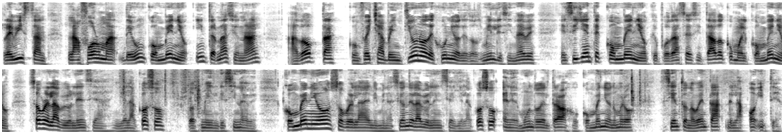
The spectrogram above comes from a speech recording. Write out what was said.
revistan la forma de un convenio internacional, adopta con fecha 21 de junio de 2019 el siguiente convenio que podrá ser citado como el Convenio sobre la Violencia y el Acoso 2019. Convenio sobre la eliminación de la violencia y el acoso en el mundo del trabajo. Convenio número 190 de la OIT.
